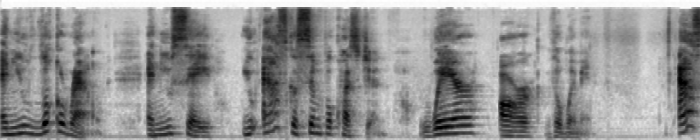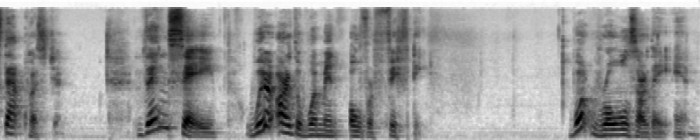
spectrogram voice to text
and you look around and you say, you ask a simple question Where are the women? Ask that question. Then say, where are the women over 50? What roles are they in?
